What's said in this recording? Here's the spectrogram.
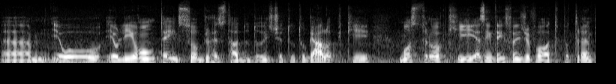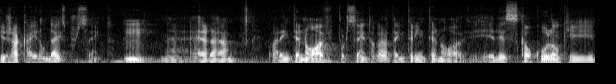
Uh, eu, eu li ontem sobre o resultado do Instituto Gallup que mostrou que as intenções de voto para o Trump já caíram 10%. Hum. Né? Era 49%, agora está em 39%. Eles calculam que,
